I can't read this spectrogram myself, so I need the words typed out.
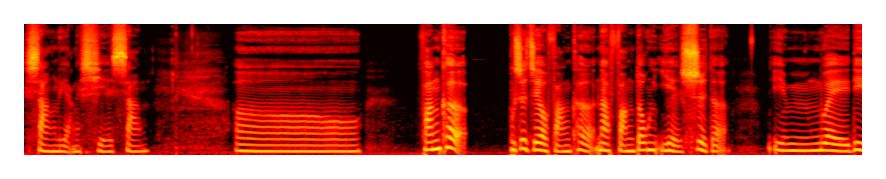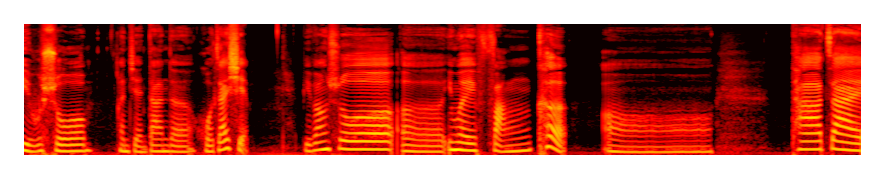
商量协商。呃，房客不是只有房客，那房东也是的，因为例如说很简单的火灾险，比方说呃，因为房客。哦、呃，他在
